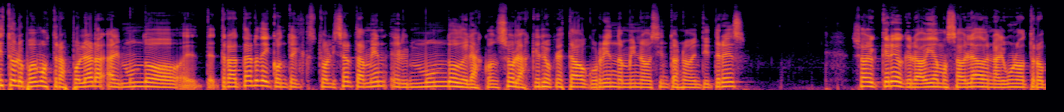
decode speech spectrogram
esto lo podemos traspolar al mundo, eh, tratar de contextualizar también el mundo de las consolas, que es lo que estaba ocurriendo en 1993. Yo creo que lo habíamos hablado en algún otro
